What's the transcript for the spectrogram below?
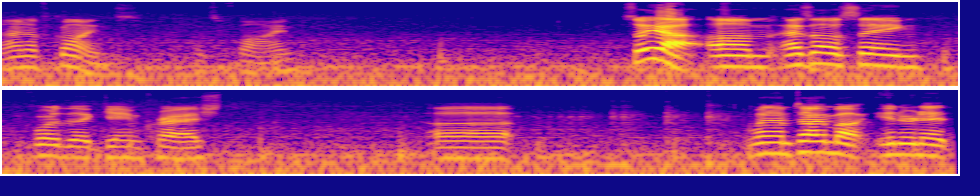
Not enough coins. That's fine. So yeah, um, as I was saying before the game crashed, uh, when I'm talking about internet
